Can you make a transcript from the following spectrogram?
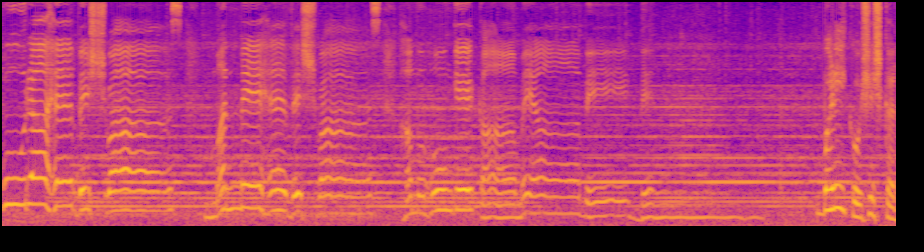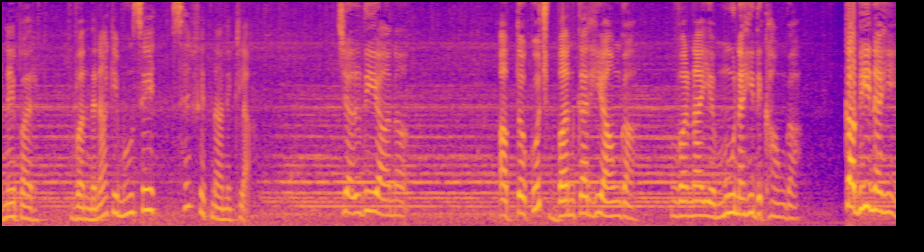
पूरा है विश्वास, मन में है विश्वास, हम होंगे कामयाब एक दिन। बड़ी कोशिश करने पर वंदना के मुँह से सिर्फ़ इतना निकला। जल्दी आना। अब तो कुछ बनकर ही आऊँगा, वरना ये मुँह नहीं दिखाऊँगा। कभी नहीं।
